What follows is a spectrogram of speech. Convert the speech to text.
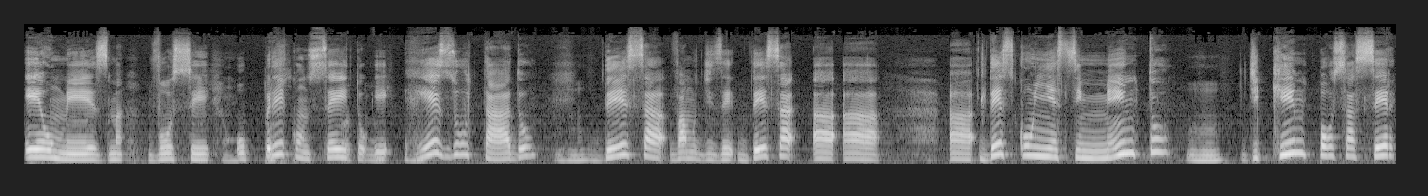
eu mesma, você. O preconceito é resultado uhum. dessa, vamos dizer, dessa uh, uh, uh, desconhecimento uhum. de quem possa ser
